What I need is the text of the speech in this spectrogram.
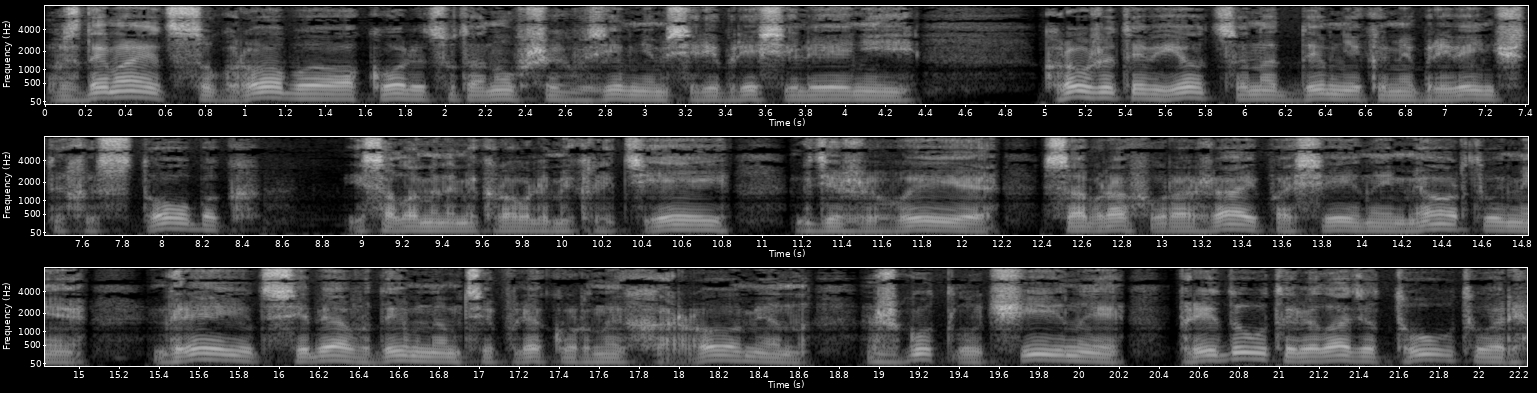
вздымает сугробы околиц утонувших в зимнем серебре селений — кружит и вьется над дымниками бревенчатых истобок и соломенными кровлями клетей, где живые, собрав урожай, посеянный мертвыми, греют себя в дымном тепле курных хоромин, жгут лучины, придут или ладят утварь,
